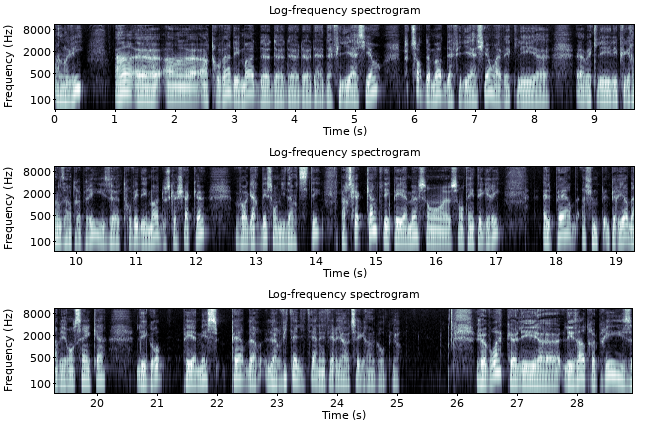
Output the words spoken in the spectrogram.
en vie en, en, trouvant des modes d'affiliation, toutes sortes de modes d'affiliation avec les avec les, plus grandes entreprises, trouver des modes où ce que chacun va garder son identité, parce que quand les PME sont sont intégrés, elles perdent, à une période d'environ cinq ans, les groupes PME perdent leur, vitalité à l'intérieur de ces grands groupes-là. Je vois que les, euh, les entreprises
